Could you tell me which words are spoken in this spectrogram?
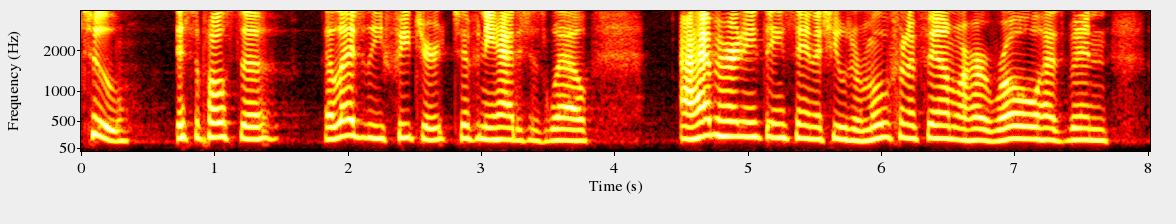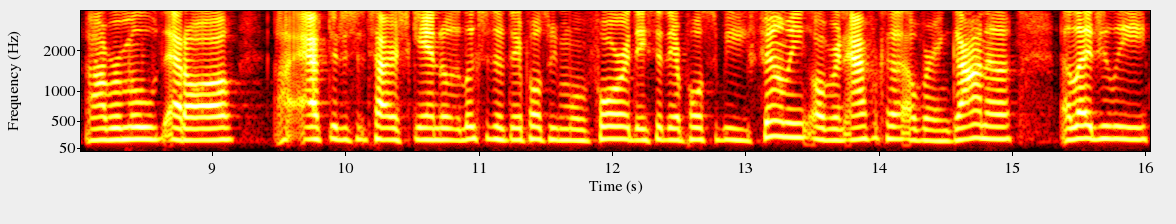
2 is supposed to allegedly feature Tiffany Haddish as well. I haven't heard anything saying that she was removed from the film or her role has been uh, removed at all uh, after this entire scandal. It looks as if they're supposed to be moving forward. They said they're supposed to be filming over in Africa, over in Ghana, allegedly.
